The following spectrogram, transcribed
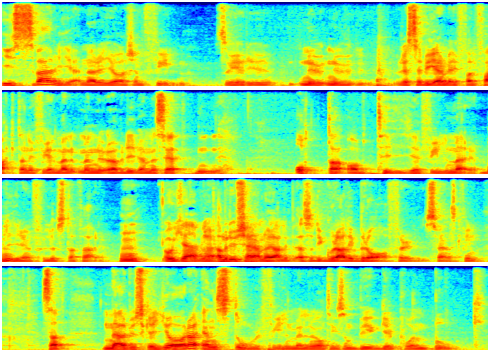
I Sverige, när det görs en film, så är det ju... Nu, nu reserverar jag mig ifall faktan är fel, men, men nu överdriver jag. Men säg att... mm, åtta av tio filmer blir en förlustaffär. Åh oh, jävlar. Ja men du tjänar ju aldrig, alltså det går aldrig bra för svensk film. Så att när du ska göra en stor film eller någonting som bygger på en bok.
